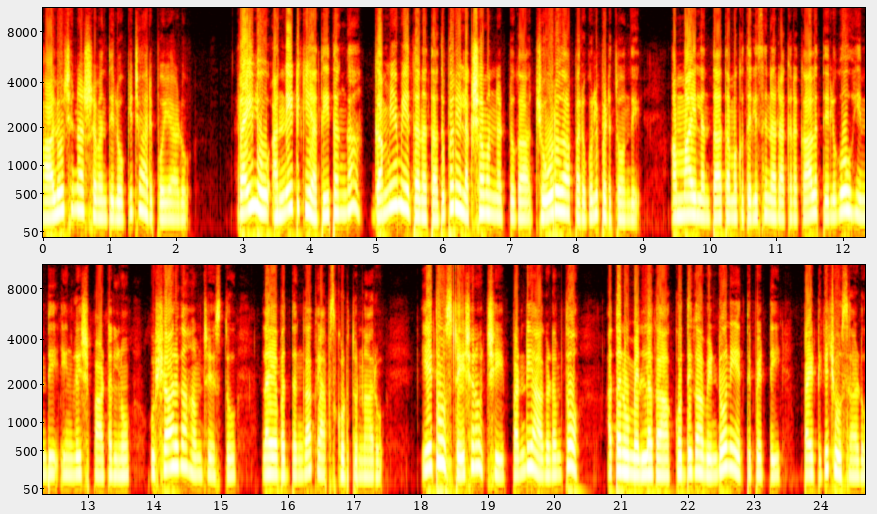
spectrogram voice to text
ఆలోచనా శ్రవంతిలోకి జారిపోయాడు. రైలు అన్నిటికీ అతీతంగా గమ్యమే తన తదుపరి లక్ష్యమన్నట్టుగా జోరుగా పరుగులు పెడుతోంది. అమ్మాయిలంతా తమకు తెలిసిన రకరకాల తెలుగు హిందీ ఇంగ్లీష్ పాటలను హుషారుగా హమ్ చేస్తూ లయబద్ధంగా క్లాప్స్ కొడుతున్నారు. ఏదో స్టేషన్ వచ్చి బండి ఆగడంతో అతను మెల్లగా కొద్దిగా విండోని ఎత్తిపెట్టి బయటికి చూశాడు.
